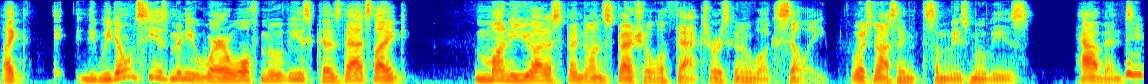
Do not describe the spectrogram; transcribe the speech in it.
Like we don't see as many werewolf movies because that's like money you got to spend on special effects or it's going to look silly. Which not saying that some of these movies haven't.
